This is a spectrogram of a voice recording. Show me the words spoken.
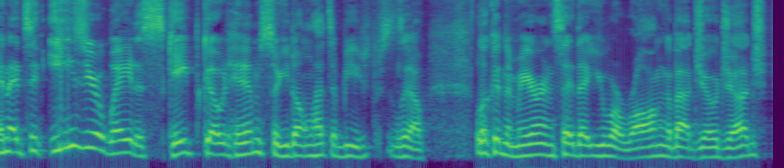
And it's an easier way to scapegoat him so you don't have to be, you know, look in the mirror and say that you were wrong about Joe Judge.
